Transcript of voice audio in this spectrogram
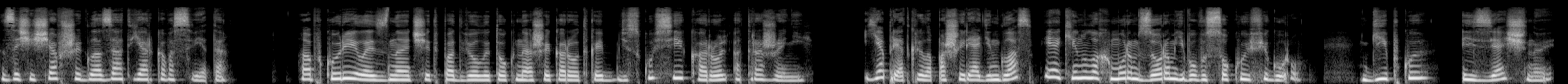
защищавшие глаза от яркого света. «Обкурилась, значит», — подвел итог нашей короткой дискуссии король отражений. Я приоткрыла пошире один глаз и окинула хмурым взором его высокую фигуру. Гибкую, изящную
